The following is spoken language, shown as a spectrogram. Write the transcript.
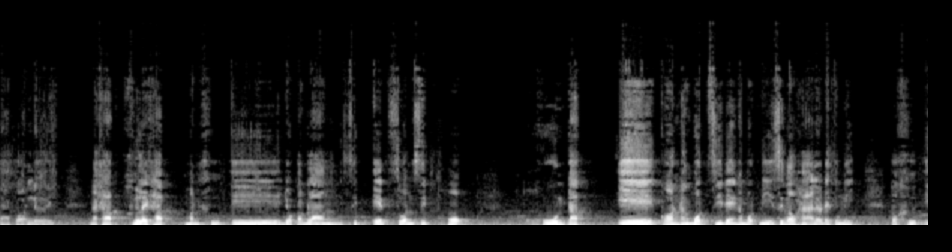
มาก่อนเลยนะครับ คืออะไรครับมันคือ a ยกกำลัง 11 ส่วน 16 คูณกับ a ก้อนทั้งหมดสีแดงทั้งหมดนี้ ซึ่งเราหาแล้วได้ตรงนี้ก็คือ a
